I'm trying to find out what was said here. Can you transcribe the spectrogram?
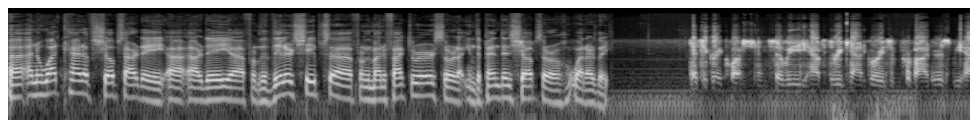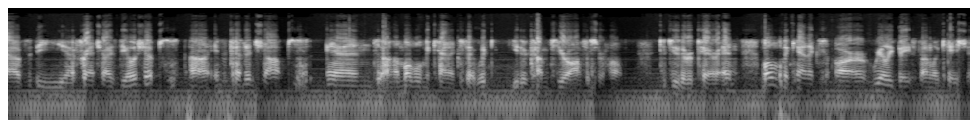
Uh, and what kind of shops are they? Uh, are they uh, from the dealerships, uh, from the manufacturers, or independent shops, or what are they? That's a great question. So we have three categories of providers. We have the uh, franchise dealerships, uh, independent shops, and uh, mobile mechanics that would either come to your office or home to do the repair. And mobile mechanics are really based on location.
